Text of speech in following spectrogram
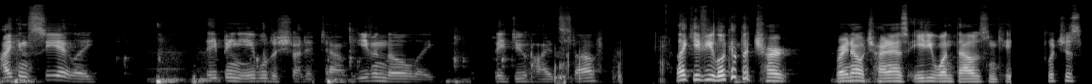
I can see it like they being able to shut it down, even though like they do hide stuff. Like if you look at the chart right now, China has eighty-one thousand cases, which is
